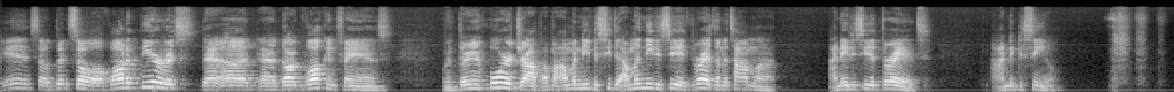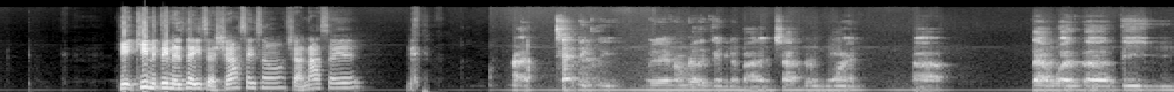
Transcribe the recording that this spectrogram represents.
yeah. So th- so of all the theorists that uh, uh Dark Vulcan fans, when three and four drop, I'm, I'm gonna need to see the I'm gonna need to see the threads on the timeline. I need to see the threads. I need to see them. He Keenan thing say, he said, "Should I say something? Should I not say it?" Right. Technically, if I'm really thinking about it, chapter one, uh, that was uh, the,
